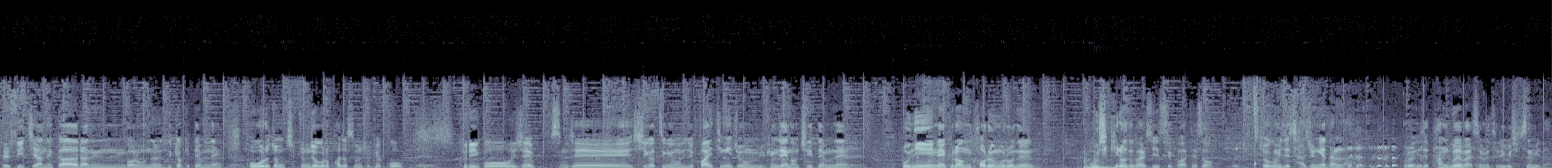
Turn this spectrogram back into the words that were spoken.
될 수 있지 않을까라는 걸 오늘 느꼈기 때문에 그거를 좀 집중적으로 봐줬으면 좋겠고 네. 그리고 이제 승재 씨 같은 경우는 이제 파이팅이 좀 굉장히 넘치기 때문에 네. 본인의 그런 걸음으로는 50km도 갈 수 있을 것 같아서 조금 이제 자중해달라 그런 이제 당부의 말씀을 드리고 싶습니다.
